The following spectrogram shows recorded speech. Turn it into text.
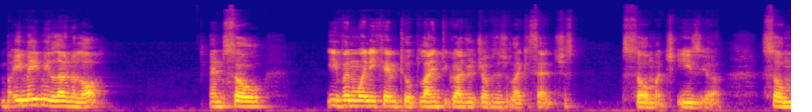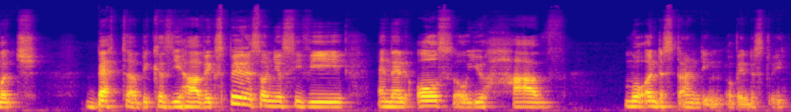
But it made me learn a lot, and so even when it came to applying to graduate jobs, like I said, just so much easier, so much better because you have experience on your CV and then also you have more understanding of industry.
